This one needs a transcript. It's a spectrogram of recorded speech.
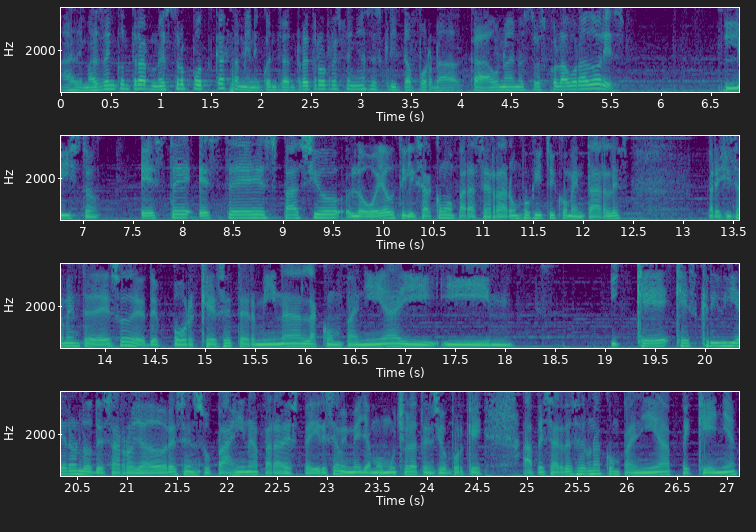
además de encontrar nuestro podcast también encuentran retro reseñas escritas por cada uno de nuestros colaboradores. Listo. este, este espacio lo voy a utilizar como para cerrar un poquito y comentarles precisamente de eso, de, por qué se termina la compañía y, y qué, qué, escribieron los desarrolladores en su página para despedirse. A mí me llamó mucho la atención porque a pesar de ser una compañía pequeña,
